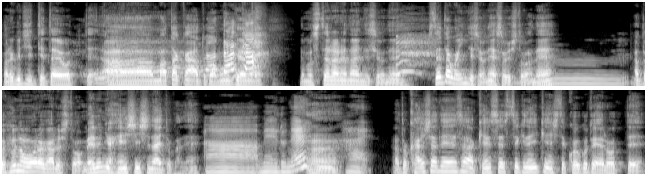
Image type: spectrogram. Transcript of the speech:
悪口言ってたよって。あー、またかとか思うけどでも捨てられないんですよね。捨てた方がいいんですよね、そういう人はうね。んあと、負のオーラがある人、メールには返信しないとかね。ああ、メールうね。ん。はい。あと、会社でさ、建設的な意見してこういうことやろうって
